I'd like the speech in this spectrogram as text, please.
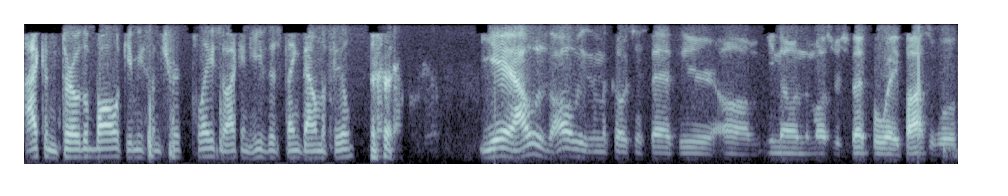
I can throw the ball. Give me some trick play so I can heave this thing down the field"? Yeah, I was always in the coaching staff here, um, you know, in the most respectful way possible.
